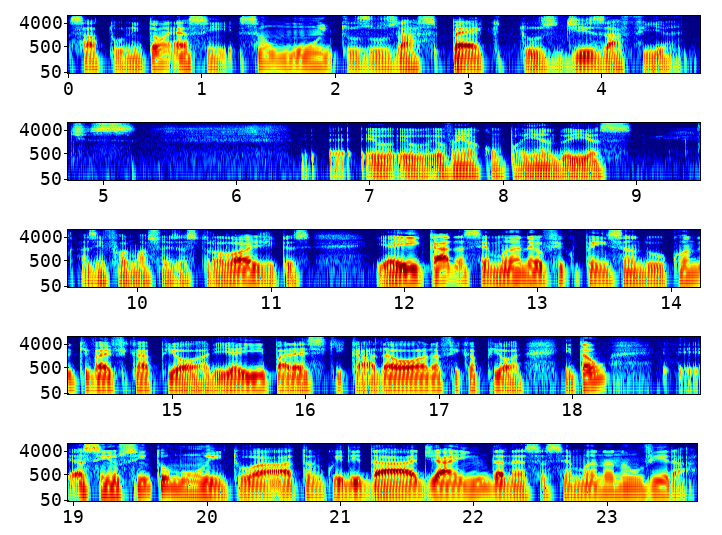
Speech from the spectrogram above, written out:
Saturno. Então é assim, são muitos os aspectos desafiantes. É, eu, eu, eu venho acompanhando aí as, as informações astrológicas e aí cada semana eu fico pensando quando que vai ficar pior e aí parece que cada hora fica pior. Então, é, assim, eu sinto muito a, a tranquilidade ainda nessa semana não virá.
